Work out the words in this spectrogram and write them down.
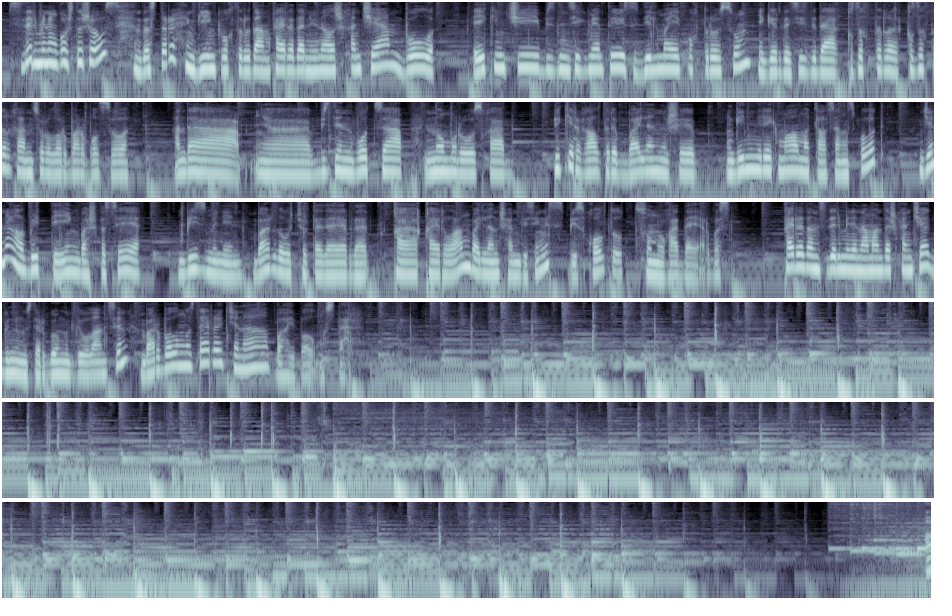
Сиздер менен коштошобуз. Достор кийинки уктуруудан кайрадан үн алышканча бул экинчи биздин сегментибиз дил маек уктуруусу. Эгерде сизди дагы кызыктырган суроолор бар болсо анда э, биздин whatsapp номурубузга пикир калтырып байланышып кененирээк маалымат алсаңыз болот. Жана албетте эң башкысы биз менен баардык учурда даярда кайрылам байланышам десеңиз биз кол сунууга даярбыз. Кайрадан сиздер менен амандашканча күнүңүздөр көңүлдүү улансын. Бар болуңуздар жана бай болуңуздар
